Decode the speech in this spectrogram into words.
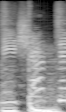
me shut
